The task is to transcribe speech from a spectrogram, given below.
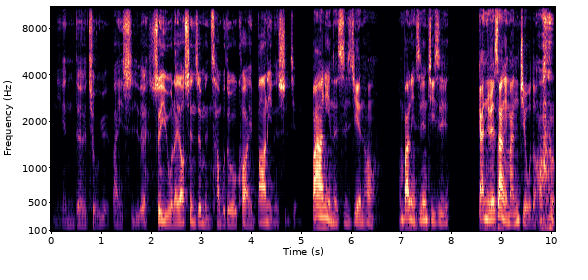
年的九月拜师的，所以我来到圣真门差不多快八年的时间。八年的时间哈，八年时间其实感觉上也蛮久的哈。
